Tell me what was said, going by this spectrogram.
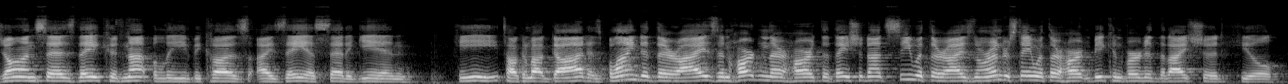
John says they could not believe because Isaiah said again, He, talking about God, has blinded their eyes and hardened their heart that they should not see with their eyes nor understand with their heart and be converted that I should heal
